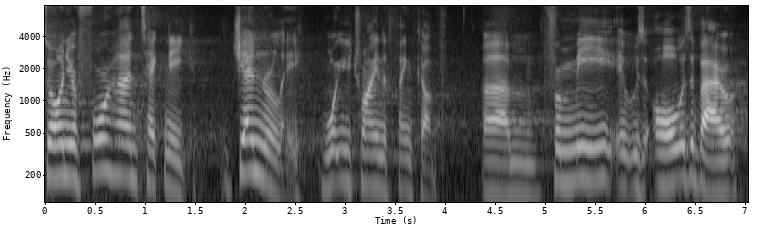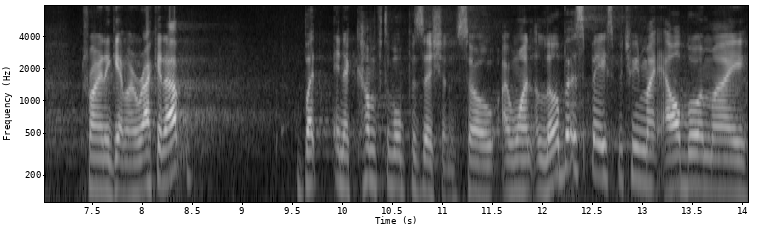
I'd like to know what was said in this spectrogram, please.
So on your forehand technique, generally, what are you trying to think of? Um, for me, it was always about trying to get my racket up, but in a comfortable position. So I want a little bit of space between my elbow and my,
